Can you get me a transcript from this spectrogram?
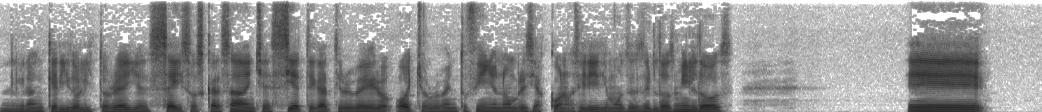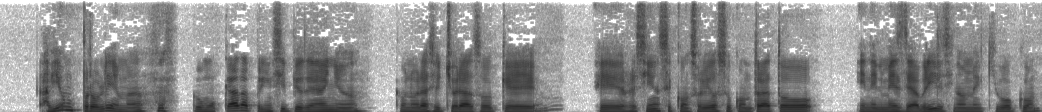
el gran querido Lito Reyes, 6 Oscar Sánchez, 7 Gatti Ribeiro, 8 Rubén Tufiño, nombres ya conocidísimos desde el 2002. Eh, había un problema, como cada principio de año, con Horacio Chorazo, que eh, recién se consolidó su contrato en el mes de abril, si no me equivoco.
